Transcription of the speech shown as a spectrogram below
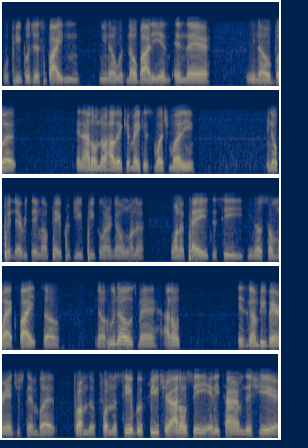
with people just fighting, you know, with nobody in in there, you know. But and I don't know how they can make as much money, you know, putting everything on pay per view. People aren't gonna want to pay to see, you know, some whack fight. So, you know, who knows, man? I don't. It's gonna be very interesting, but from the from the foreseeable future, I don't see any time this year.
